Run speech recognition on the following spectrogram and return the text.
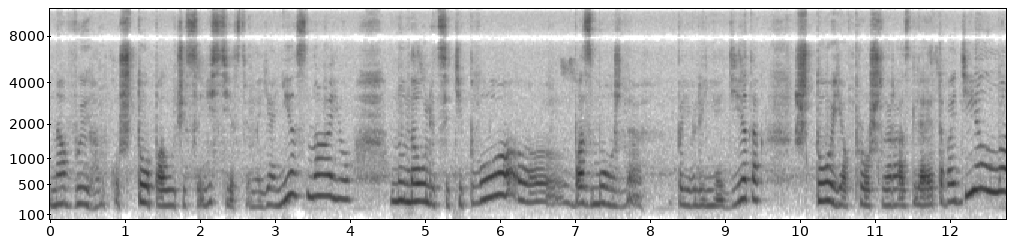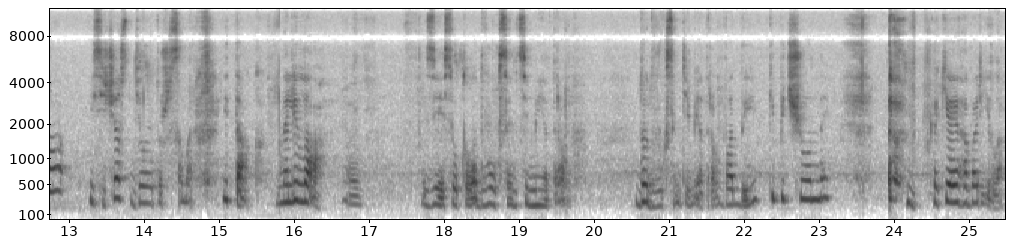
на выгонку. Что получится, естественно, я не знаю. Но на улице тепло, э, возможно появление деток. Что я в прошлый раз для этого делала, и сейчас делаю то же самое. Итак, налила э, здесь около 2 сантиметров, до 2 сантиметров воды кипяченой. Как я и говорила,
